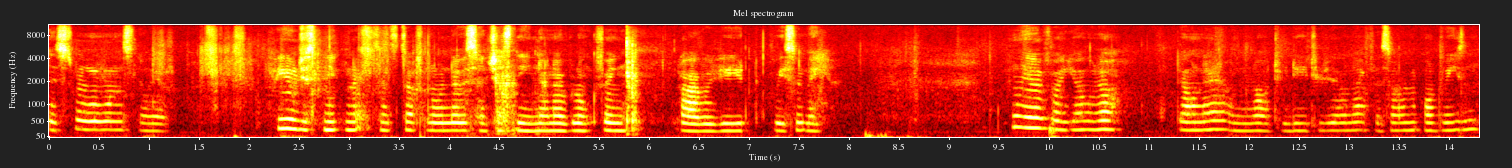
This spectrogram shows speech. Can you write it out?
the smaller ones. Then we have a few just knickknacks and stuff on the windows such as the nano block thing that I reviewed recently. We have a Yoda down there and an R2D2 down there for some odd reason.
